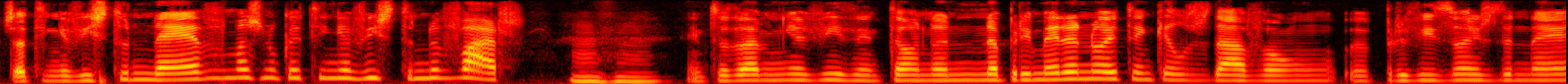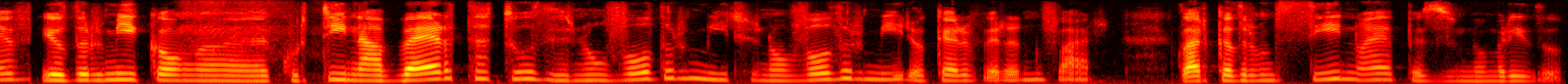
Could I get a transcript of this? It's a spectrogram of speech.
já tinha visto neve, mas nunca tinha visto nevar. Uhum. Em toda a minha vida. Então, na, na primeira noite em que eles davam uh, previsões de neve, eu dormi com a cortina aberta, tudo. Eu não vou dormir, não vou dormir, eu quero ver a nevar. Claro que adormeci, não é? Depois o meu marido,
